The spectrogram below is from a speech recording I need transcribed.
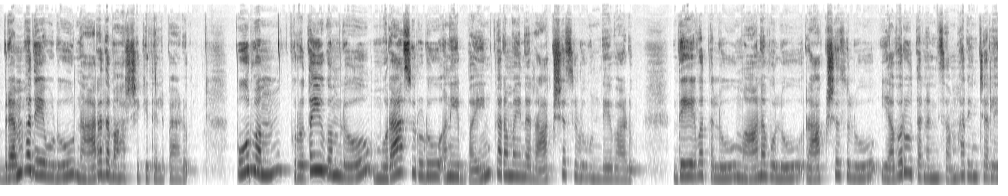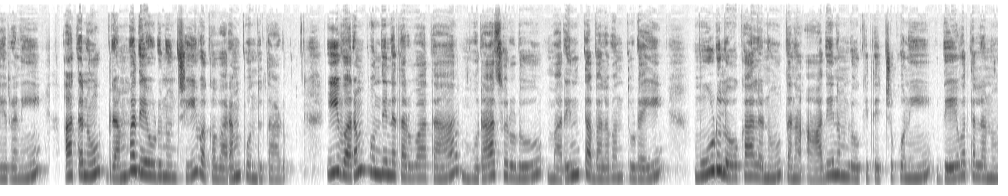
బ్రహ్మదేవుడు నారద మహర్షికి తెలిపాడు. పూర్వం కృతయుగంలో మురాసురుడు అనే భయంకరమైన రాక్షసుడు ఉండేవాడు. దేవతలు మానవులు రాక్షసులు ఎవరూ తనని సంహరించలేరని అతను బ్రహ్మదేవుడు నుంచి ఒక వరం పొందుతాడు. ఈ వరం పొందిన తరువాత మురాసురుడు మరింత బలవంతుడై మూడు లోకాలను తన ఆధీనంలోకి తెచ్చుకొని దేవతలను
